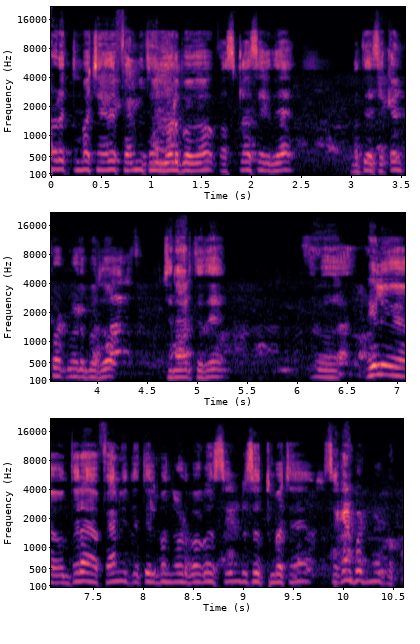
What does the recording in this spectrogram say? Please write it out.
ನೋಡೋಕೆ ತುಂಬ ಚೆನ್ನಾಗಿದೆ. ಫ್ಯಾಮಿಲಿ ನೋಡ್ಬೋದು. ಫಸ್ಟ್ ಕ್ಲಾಸ್ ಆಗಿದೆ. ಮತ್ತು ಸೆಕೆಂಡ್ ಪಾರ್ಟ್ ನೋಡ್ಬೋದು. ಚೆನ್ನಾಗಿರ್ತದೆ ರಿಯಲಿ ಒಂಥರ ಫ್ಯಾಮಿಲಿ ಜೊತೆಲಿ ಬಂದು ನೋಡ್ಬೋದು. ಸೀನ್ಸ್ ತುಂಬ ಚೆನ್ನಾಗಿ ಸೆಕೆಂಡ್ ಪಾರ್ಟ್ ನೋಡ್ಬೇಕು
